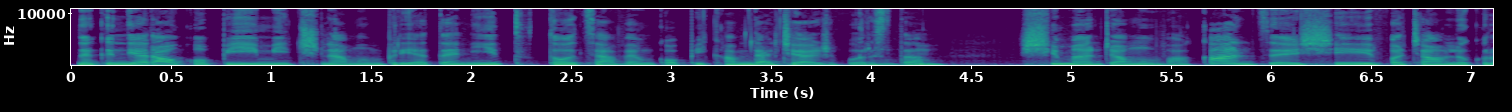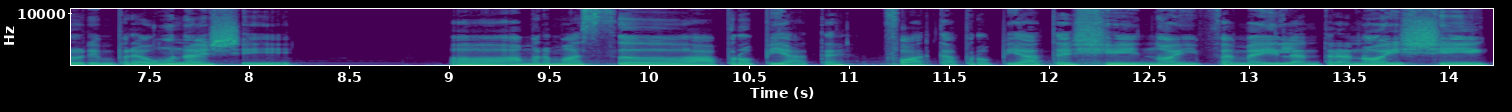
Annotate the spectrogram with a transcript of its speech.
De când erau copiii mici ne-am împrietenit, toți avem copii cam de aceeași vârstă. Uh-huh și mergeam în vacanțe și făceam lucruri împreună și uh, am rămas uh, apropiate, foarte apropiate și noi, femeile între noi și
